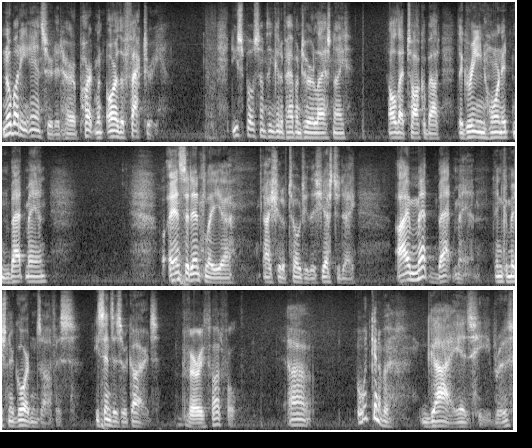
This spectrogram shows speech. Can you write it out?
Nobody answered at her apartment or the factory. Do you suppose something could have happened to her last night? All that talk about the Green Hornet and Batman? Incidentally, uh, I should have told you this yesterday. I met Batman in Commissioner Gordon's office. He sends his regards. Very thoughtful. Uh, what kind of a guy is he, Bruce?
